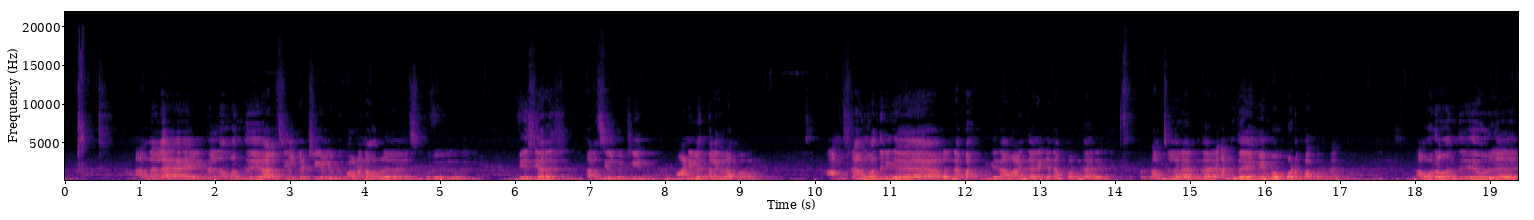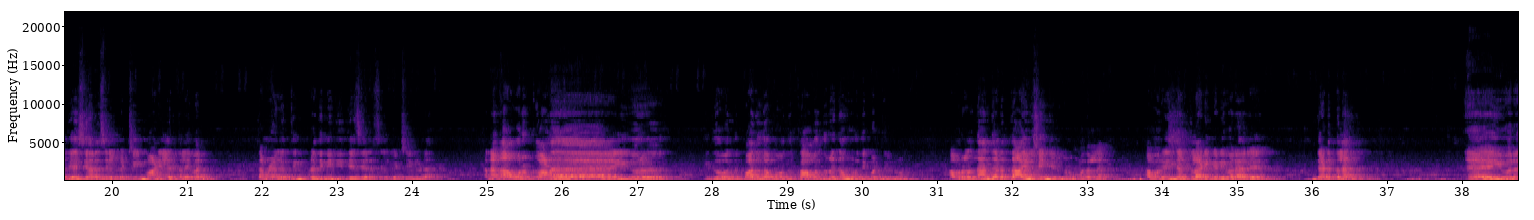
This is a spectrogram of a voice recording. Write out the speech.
அதனால் இதெல்லாம் வந்து அரசியல் கட்சிகள் எப்படி பார்க்கணும்னா ஒரு ஒரு தேசிய அரசு அரசியல் கட்சியின் மாநில தலைவராக பார்க்கணும். ஆம்ஸ்டாங் வந்து நீங்கள் என்னப்பா இங்கே தான் வாழ்ந்தார் இங்கே தான் பிறந்தார் கவுன்சிலராக இருந்தார் அந்த மேம்போக்கோடு பார்க்கக்கூடாது அவரை வந்து ஒரு தேசிய அரசியல் கட்சியின் மாநில தலைவர் தமிழகத்தின் பிரதிநிதி தேசிய அரசியல் கட்சியினோட. அதனால் அவருக்கான இது இது வந்து பாதுகாப்பை வந்து காவல்துறை தான் உறுதிப்படுத்திருக்கணும் அவர்கள் தான் அந்த இடத்த ஆய்வு செஞ்சுருக்கணும் முதல்ல. அவர் இந்த இடத்துல அடிக்கடி வராரு. இந்த இடத்துல இவர்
